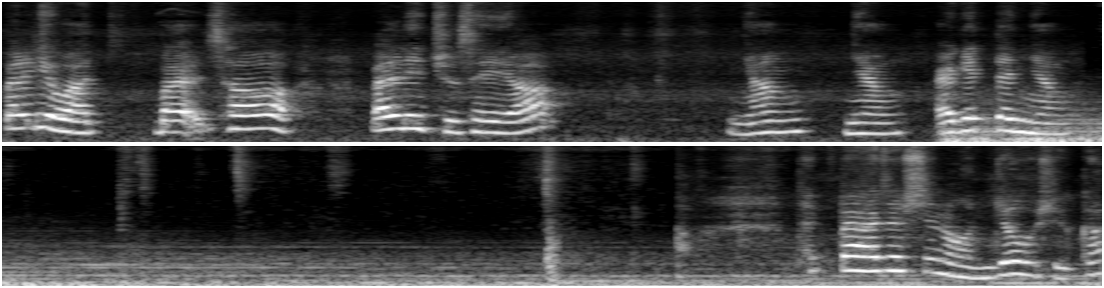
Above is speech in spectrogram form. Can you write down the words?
빨리 와, 와서 빨리 주세요. 냥, 냥. 알겠다 냥. 택배 아저씨는 언제 오실까?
